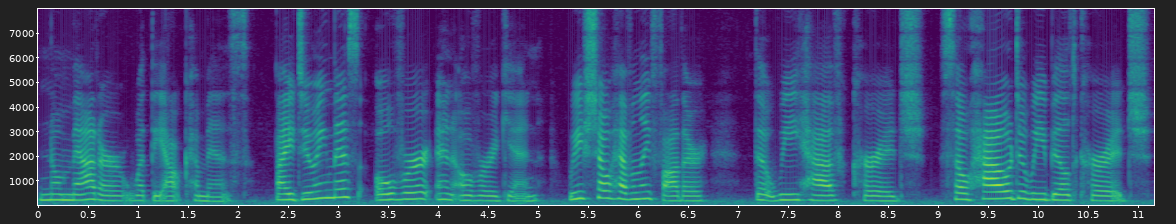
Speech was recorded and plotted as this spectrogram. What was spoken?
no matter what the outcome is? By doing this over and over again, we show Heavenly Father that we have courage. So, how do we build courage?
